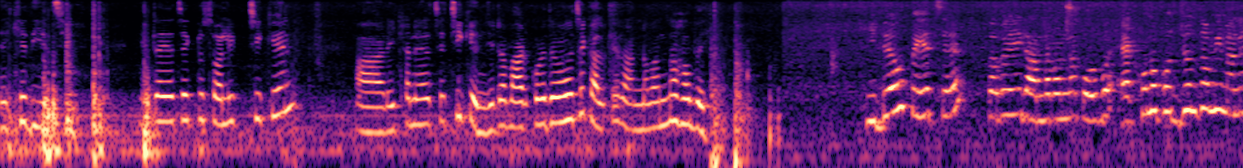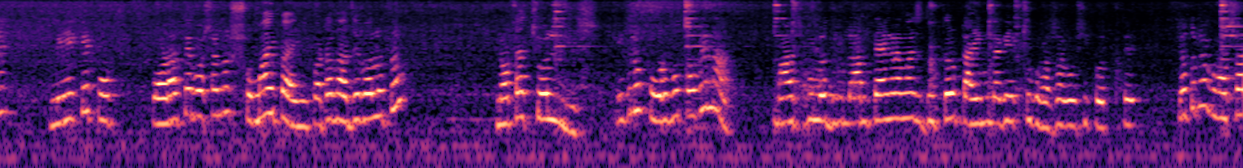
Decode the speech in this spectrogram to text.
রেখে দিয়েছি। এটাই আছে একটু সলিড চিকেন আর এখানে আছে চিকেন যেটা বার করে দেওয়া হয়েছে, কালকে রান্না বান্না হবে। খিদেও পেয়েছে তবে এই রান্না বান্না করব। এখনও পর্যন্ত আমি মানে মেয়েকে পড়াতে বসানোর সময় পাইনি। কটা বাজে বলো তো? নটা চল্লিশ। এগুলো করব তবে না? মাছগুলো ধুলাম ট্যাংরা মাছ ধুতেও টাইম লাগে একটু ঘষাঘষি করতে। যতটা ঘষা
